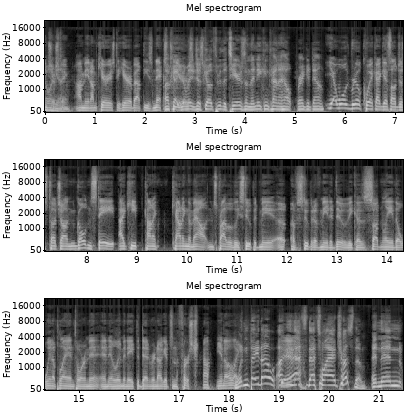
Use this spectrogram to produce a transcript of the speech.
Interesting. I mean, I'm curious to hear about these next okay, tiers. you want me to just go through the tiers and then you can kind of help break it down? Yeah, well, real quick, I guess I'll just touch on Golden State. I keep kind of counting them out, and it's probably stupid me uh, of stupid of me to do because suddenly they'll win a play-in tournament and eliminate the Denver Nuggets in the first round. You know, like wouldn't they though? I yeah. mean, that's that's why I trust them. And then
